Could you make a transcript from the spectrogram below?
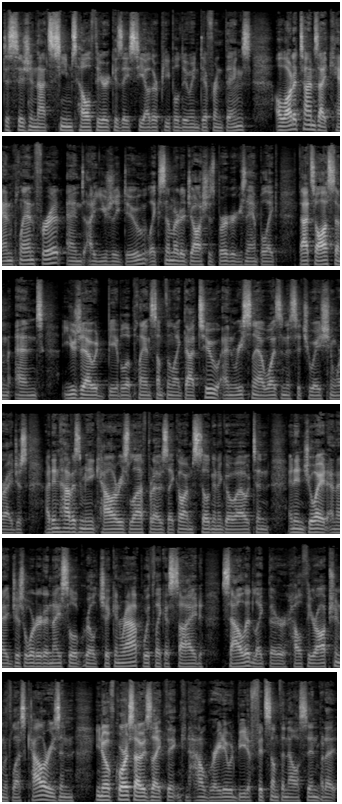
decision that seems healthier because they see other people doing different things. A lot of times I can plan for it and I usually do. Like similar to Josh's burger example, like that's awesome. And usually I would be able to plan something like that too. And recently I was in a situation where I just I didn't have as many calories left, but I was like, oh, I'm still gonna go out and, and enjoy it. And I just ordered a nice little grilled chicken wrap with like a side salad, like their healthier option with less calories. And, you know, of course, I was like thinking how great it would be to fit something else in. But I,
